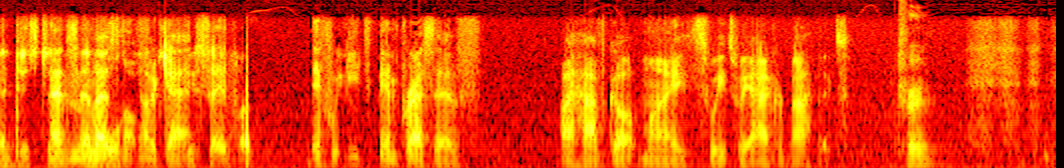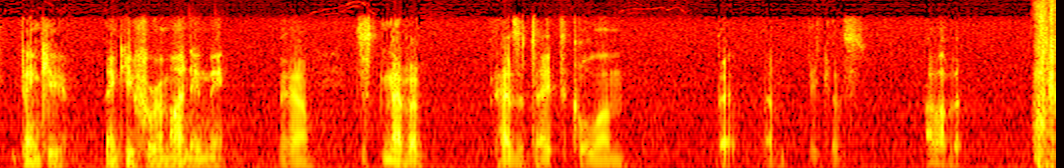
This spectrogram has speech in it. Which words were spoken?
a distance and and, let's walking not up should forget- be safer. If we need to be impressive, I have got my sweet, sweet acrobatics. True. Thank you. Thank you for reminding me. Yeah. Just never hesitate to call on that them because I love it.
